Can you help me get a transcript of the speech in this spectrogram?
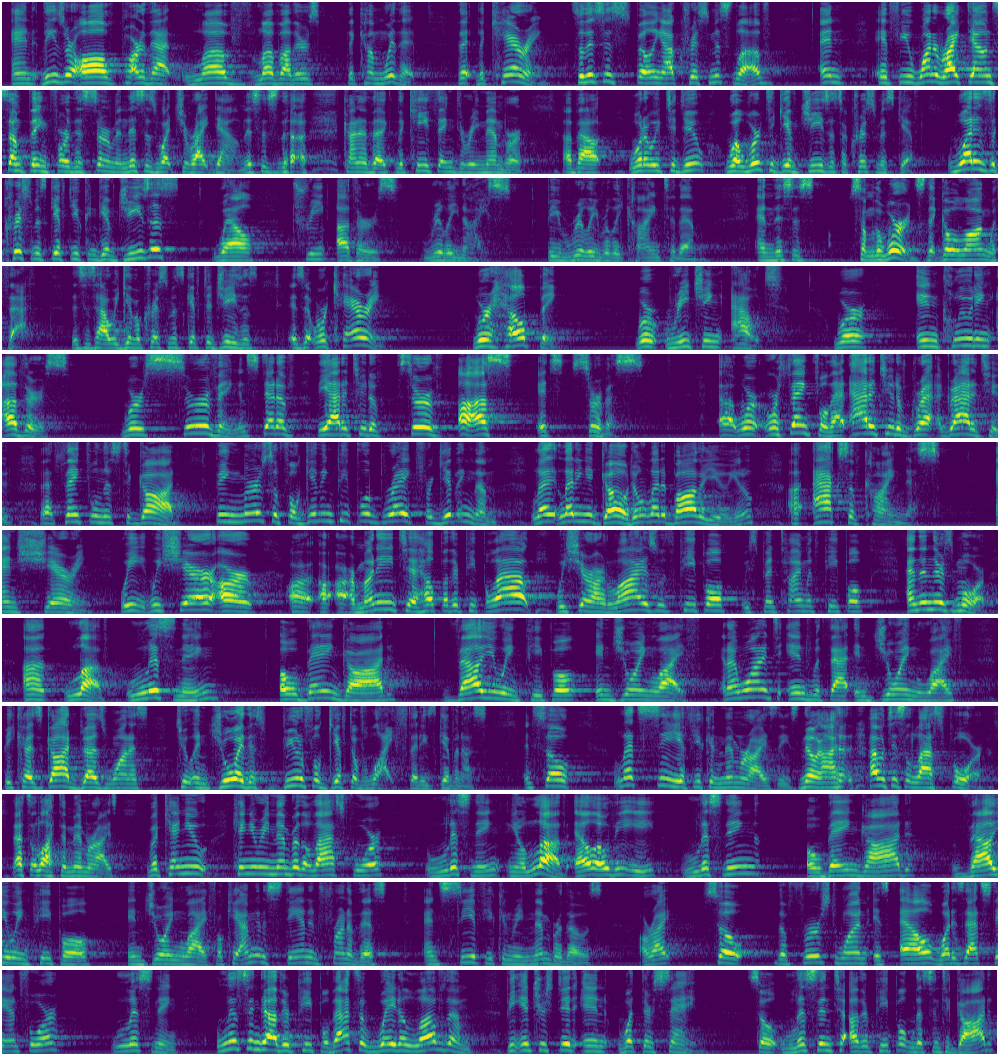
And these are all part of that love, love others that come with it, the, the caring. So this is spelling out Christmas love. And if you want to write down something for this sermon, this is what you write down. This is the kind of the, the key thing to remember about what are we to do? Well, we're to give Jesus a Christmas gift. What is the Christmas gift you can give Jesus? Well, treat others really nice. Be really, really kind to them. And this is some of the words that go along with that. This is how we give a Christmas gift to Jesus is that we're caring. We're helping. We're reaching out. We're including others. We're serving. Instead of the attitude of serve us, it's service. Uh, we're, we're thankful, that attitude of gra- gratitude, that thankfulness to God. Being merciful, giving people a break, forgiving them, let, letting it go. Don't let it bother you, you know. Uh, acts of kindness and sharing. We, we share our, our, our money to help other people out. We share our lives with people. We spend time with people. And then there's more uh, love, listening, obeying God, valuing people, enjoying life. And I wanted to end with that enjoying life because God does want us to enjoy this beautiful gift of life that He's given us. And so let's see if you can memorize these. No, no how about just the last four? That's a lot to memorize. But can you, can you remember the last four? Listening, you know, love, L O V E, listening, obeying God, valuing people, enjoying life. Okay, I'm going to stand in front of this and see if you can remember those. All right? So the first one is L. What does that stand for? Listening. Listen to other people. That's a way to love them. Be interested in what they're saying. So listen to other people, listen to God.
